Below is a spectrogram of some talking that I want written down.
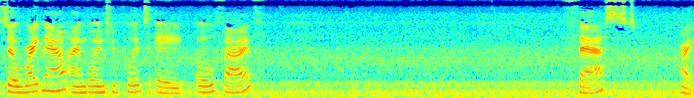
so right now, I'm going to put a 05 fast. All right,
